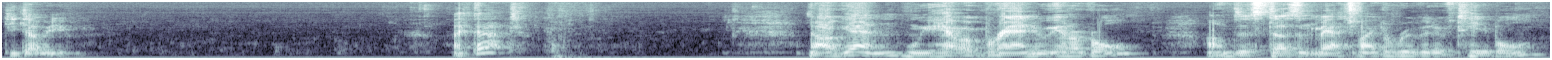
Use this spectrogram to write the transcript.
dw. Like that. Now again, we have a brand new integral. Um, this doesn't match my derivative table.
